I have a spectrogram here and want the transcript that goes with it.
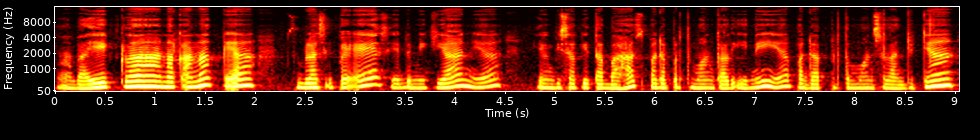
Nah, baiklah anak-anak ya, 11 IPS ya demikian ya yang bisa kita bahas pada pertemuan kali ini ya. Pada pertemuan selanjutnya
